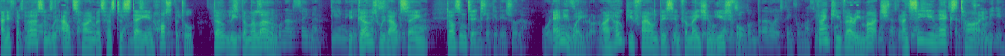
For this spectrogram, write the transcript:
And if the person with Alzheimer's has to stay in hospital, don't leave them alone. It goes without saying, doesn't it? Anyway, I hope you found this information useful. Thank you very much, and see you next time.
